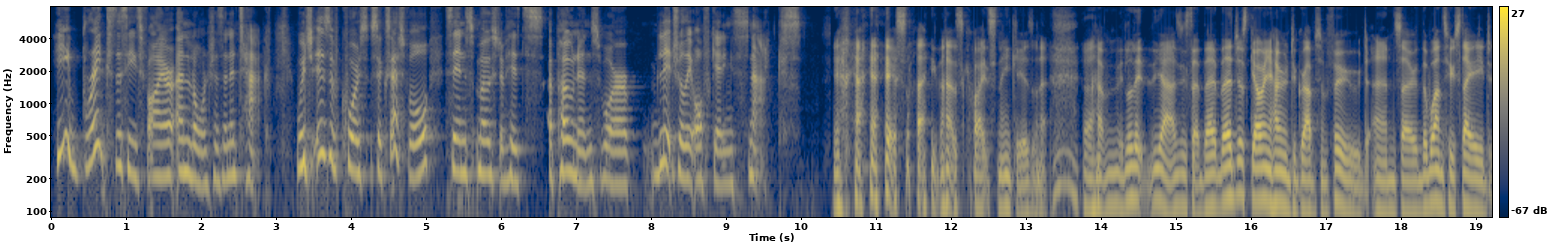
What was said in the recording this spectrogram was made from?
he breaks the ceasefire and launches an attack, which is, of course, successful since most of his opponents were literally off getting snacks. Yeah, it's like that's quite sneaky, isn't it? Um, yeah, as you said, they're they're just going home to grab some food, and so the ones who stayed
